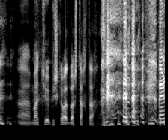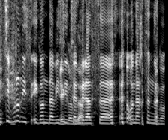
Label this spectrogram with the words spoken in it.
uh, Mathieu pixka bat bastarta. Bentzi burun egon da bizitzen beraz uh, onartzen dugu.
